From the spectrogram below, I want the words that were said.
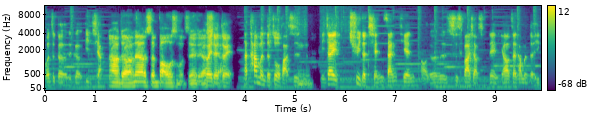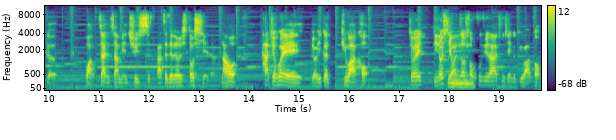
我这个这个印象啊？对啊，那要申报或什么之类的要写、啊。对对对，那他们的做法是，你在去的前三天，哦，就是四十八小时内，你要在他们的一个网站上面去把这些东西都写了，然后他就会有一个 QR code，就会你都写完之后送出去，它会出现一个 QR code，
